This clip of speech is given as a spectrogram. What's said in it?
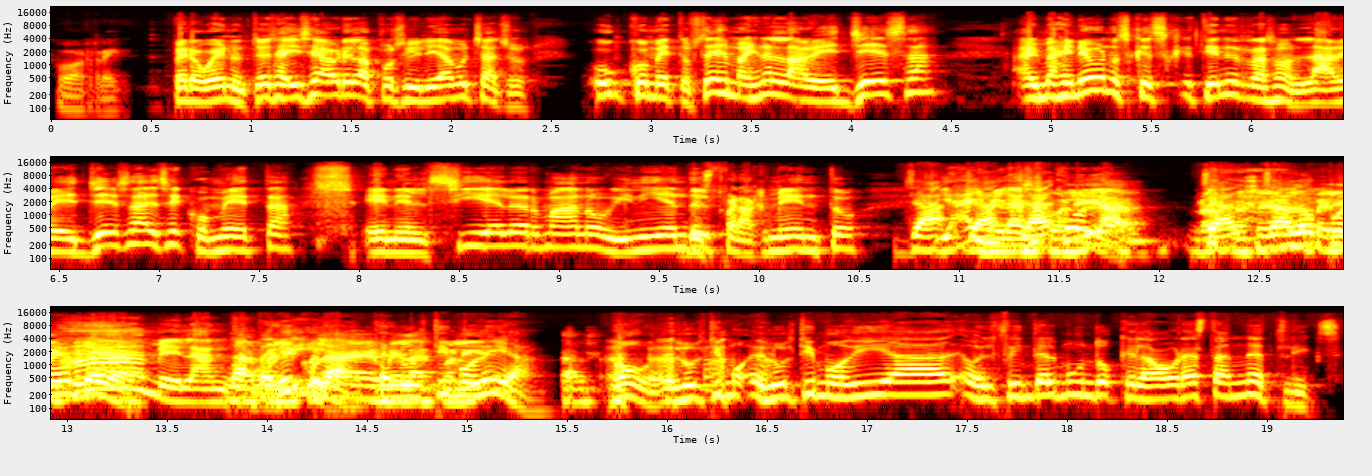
Correcto. Pero bueno, entonces ahí se abre la posibilidad, muchachos. Un cometa. ¿Ustedes imaginan la belleza imaginémonos que, es, que tienes razón, la belleza de ese cometa en el cielo, hermano, viniendo el fragmento. Ya, y, ya, ya, cola. ya, ya lo puedes ah, ver. La película, el último día. No, el último, el último día o el fin del mundo que la obra está en Netflix.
